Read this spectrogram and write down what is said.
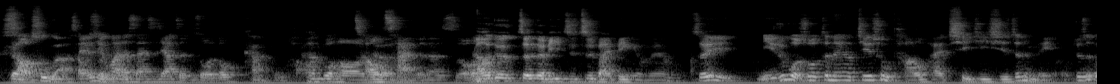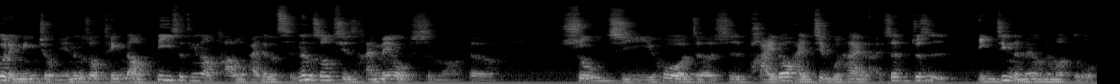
少数啊，而且换了三四家诊所都看不好，看不好，超惨的那时候。然后就真的离职治百病，有没有？所以你如果说真的要接触塔罗牌契机，其实真的没有。就是二零零九年那个时候听到第一次听到塔罗牌这个词，那个时候其实还没有什么的书籍或者是牌都还进不太来，甚就是引进的没有那么多。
